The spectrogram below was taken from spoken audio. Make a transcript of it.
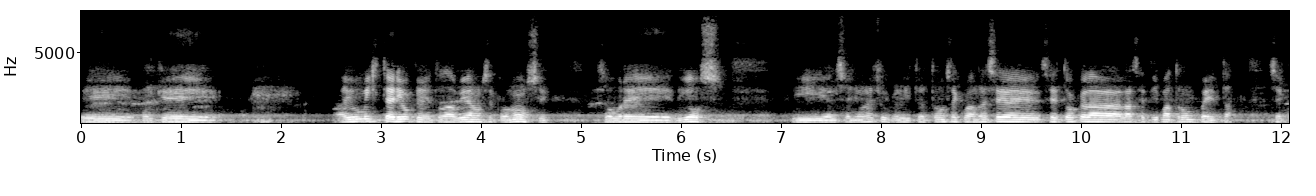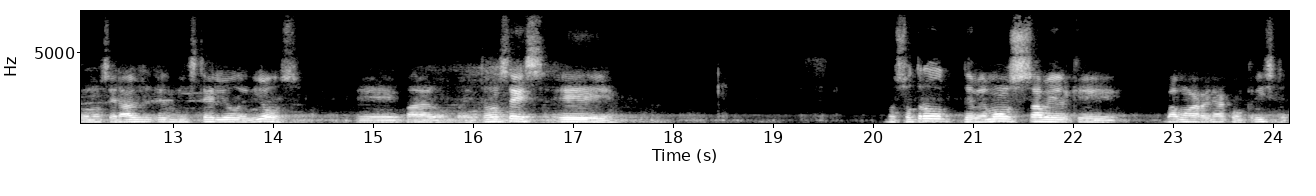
eh, porque hay un misterio que todavía no se conoce sobre Dios y el Señor Jesucristo. Entonces, cuando se toque la, la séptima trompeta, se conocerá el, misterio de Dios eh, para el hombre. Entonces, eh, nosotros debemos saber que vamos a reinar con Cristo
